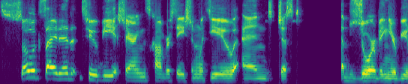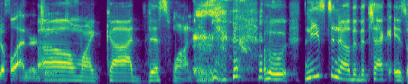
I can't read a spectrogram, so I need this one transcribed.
so excited to be sharing this conversation with you and just absorbing your beautiful energy. Oh my God, this one who needs to know that the check is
